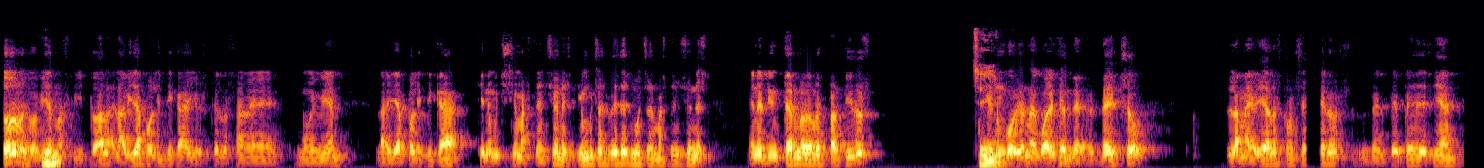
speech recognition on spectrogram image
Todos los gobiernos y toda la, vida política, y usted lo sabe muy bien, la vida política tiene muchísimas tensiones y muchas veces muchas más tensiones en el interno de los partidos que en un gobierno de coalición. De, hecho, la mayoría de los consejeros del PP decían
